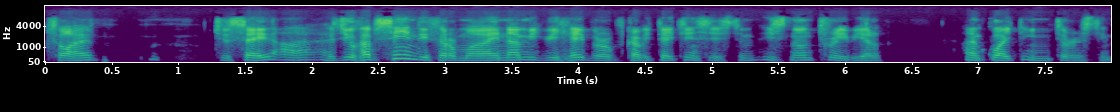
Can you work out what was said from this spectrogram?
so I, to say, uh, as you have seen, the thermodynamic behavior of gravitating system is non-trivial and quite interesting.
